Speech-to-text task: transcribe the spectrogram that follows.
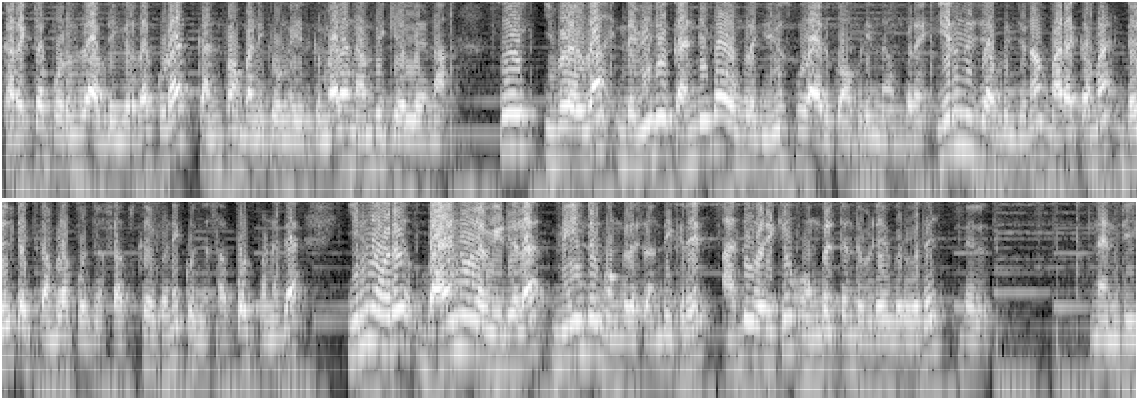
கரெக்டாக பொருந்தது அப்படிங்கிறத கூட கன்ஃபார்ம் பண்ணிக்கோங்க. இதுக்கு மேலே நம்பிக்கை இல்லைன்னா. ஸோ இவ்வளவுதான். இந்த வீடியோ கண்டிப்பா உங்களுக்கு யூஸ்ஃபுல்லா இருக்கும் அப்படின்னு நம்புறேன். இருந்துச்சு அப்படின்னு சொன்னா மறக்காம டெல்டெக் தமிழை கொஞ்சம் சப்ஸ்கிரைப் பண்ணி கொஞ்சம் சப்போர்ட் பண்ணுங்க. இன்னொரு பயனுள்ள வீடியோல மீண்டும் உங்களை சந்திக்கிறேன். அது வரைக்கும் உங்கள்கிட்ட விடைபெறுவது டெல் நன்றி.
